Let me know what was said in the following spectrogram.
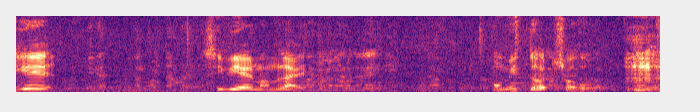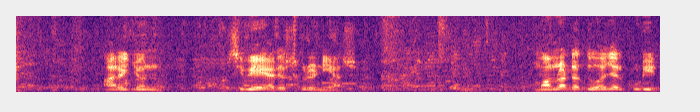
আজকে সিবিআইয়ের মামলায় অমিত ধর সহ আরেকজন সিবিআই অ্যারেস্ট করে নিয়ে আসে। মামলাটা দু হাজার কুড়ির।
